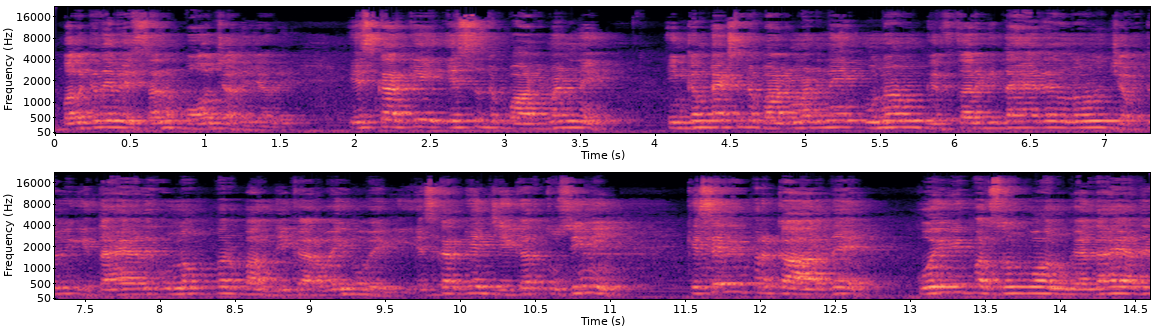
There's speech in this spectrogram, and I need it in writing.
ਬਲਕ ਦੇ ਵਿੱਚ ਸਨ, ਬਹੁਤ ਜ਼ਿਆਦਾ ਜ਼ਿਆਦਾ। ਇਸ ਕਰਕੇ ਇਸ ਡਿਪਾਰਟਮੈਂਟ ਨੇ ਇਨਕਮ ਟੈਕਸ ਡਿਪਾਰਟਮੈਂਟ ਨੇ ਉਹਨਾਂ ਨੂੰ ਗ੍ਰਿਫਤਾਰ ਕੀਤਾ ਹੈ ਤੇ ਉਹਨਾਂ ਨੂੰ ਜ਼ਬਤ ਵੀ ਕੀਤਾ ਹੈ ਤੇ ਉਹਨਾਂ ਉੱਪਰ ਬੰਦੀ ਕਾਰਵਾਈ ਹੋਵੇਗੀ। ਇਸ ਕਰਕੇ ਜੇਕਰ ਤੁਸੀਂ ਵੀ ਕਿਸੇ ਵੀ ਪ੍ਰਕਾਰ ਦੇ ਕੋਈ ਵੀ ਪਰਸਨ ਤੁਹਾਨੂੰ ਕਹਿੰਦਾ ਹੈ ਅਤੇ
